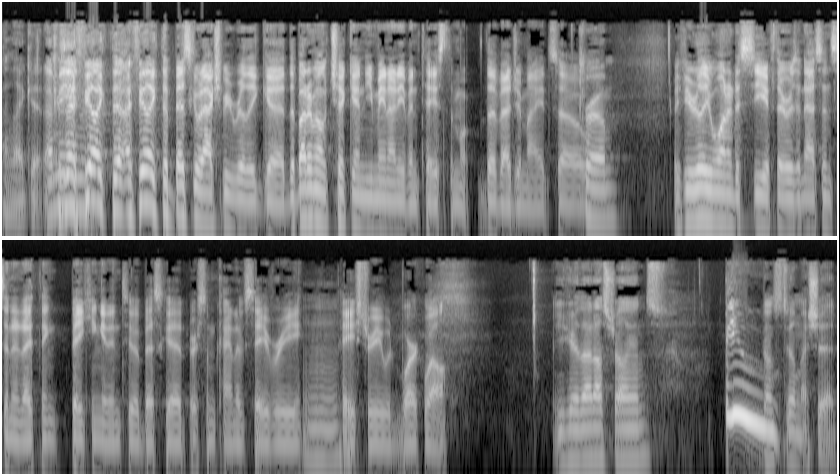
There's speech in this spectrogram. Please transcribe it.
I like it. I mean, I feel like the I feel like the biscuit would actually be really good. The buttermilk chicken, you may not even taste the the Vegemite. So true. If you really wanted to see if there was an essence in it, I think baking it into a biscuit or some kind of savory Mm-hmm. pastry would work well. You hear that, Australians? Don't steal my shit.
